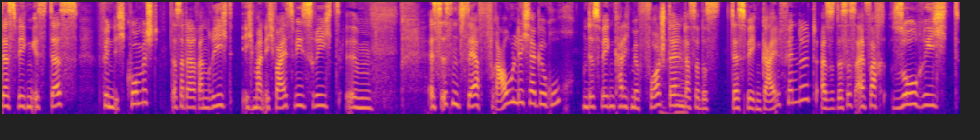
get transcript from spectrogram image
Deswegen ist das, finde ich, komisch, dass er daran riecht. Ich meine, ich weiß, wie es riecht. Ähm, es ist ein sehr fraulicher Geruch und deswegen kann ich mir vorstellen, mhm. dass er das deswegen geil findet. Also das ist einfach, so riecht,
